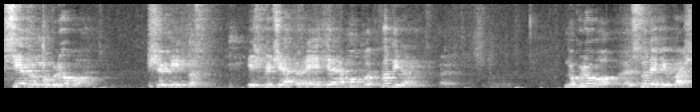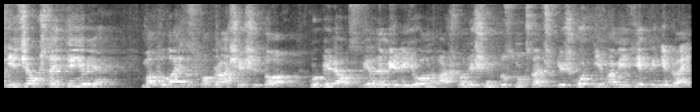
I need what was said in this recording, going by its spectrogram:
siena nugriuvo, širvintos, iš biudžeto reikia remontuoti. Kodėl? Nugriuvo, sudegė bažnyčia aukštaitijoje, Matulaitis paprašė šito kubiliaus 1 milijoną 800 tūkstančių. Iš kur įmami tie pinigai?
